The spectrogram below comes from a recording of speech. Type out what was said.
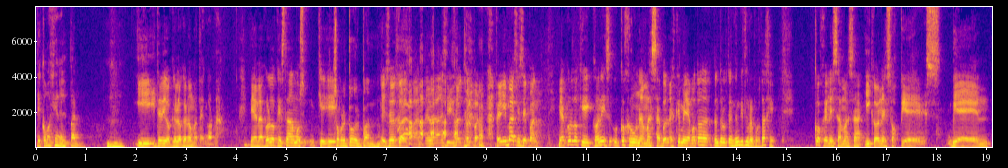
de cómo hacían el pan. y, te digo que lo que no mata engorda. Mira, me acuerdo que estábamos... Que, eh, sobre todo el pan, ¿no? Eh, sobre todo el pan, sí, sobre todo el pan. Pero y más ese pan. Me acuerdo que con eso cogen una masa... Bueno, es que me llamó tanto la atención que hice un reportaje. Cogen esa masa y con esos pies bien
